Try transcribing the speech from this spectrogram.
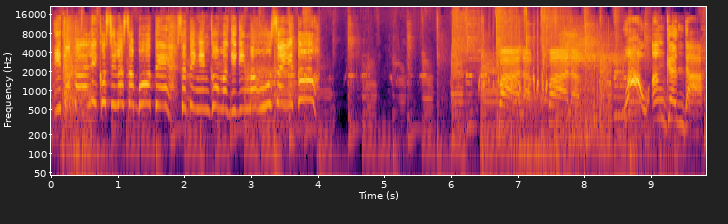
Itatali ko sila sa bote! Sa tingin ko, magiging mahusay ito! Palam! Palam! Wow! Ang ganda!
